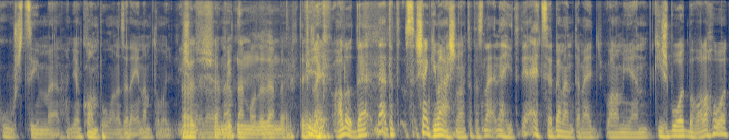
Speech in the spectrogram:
Hús címmel. Egy ilyen kampó van az elején, nem tudom, hogy ismered Semmit nem. nem mond az ember. Tényleg. Figyelj, hallod, de ne, tehát senki másnak, tehát ez ne, ne hit. Én egyszer bementem egy valamilyen kisboltba valahol,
